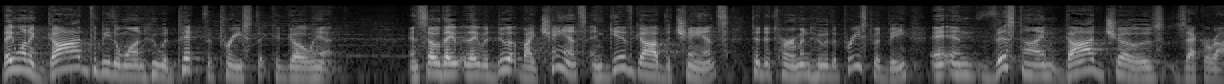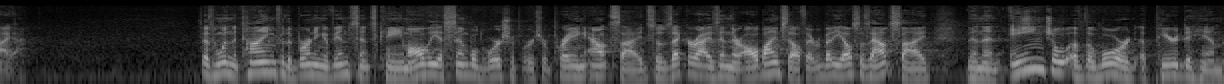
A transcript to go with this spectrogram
They wanted God to be the one who would pick the priest that could go in. And so they, they would do it by chance and give God the chance to determine who the priest would be. And, and this time, God chose Zechariah. Says, when the time for the burning of incense came, all the assembled worshippers were praying outside. So Zechariah's in there all by himself. Everybody else is outside. Then an angel of the Lord appeared to him,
